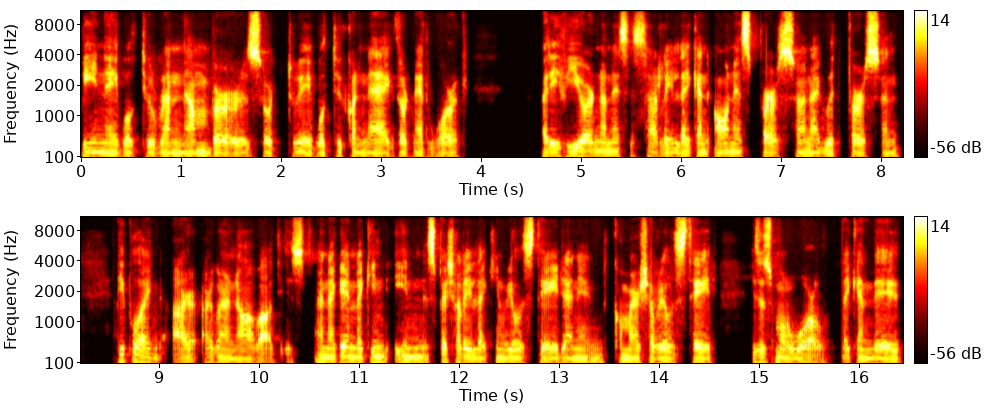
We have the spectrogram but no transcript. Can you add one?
being able to run numbers or to able to connect or network. But if you're not necessarily like an honest person a good person people are, are, are going to know about this. And again like in, in especially like in real estate and in commercial real estate it's a small world. Like and they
